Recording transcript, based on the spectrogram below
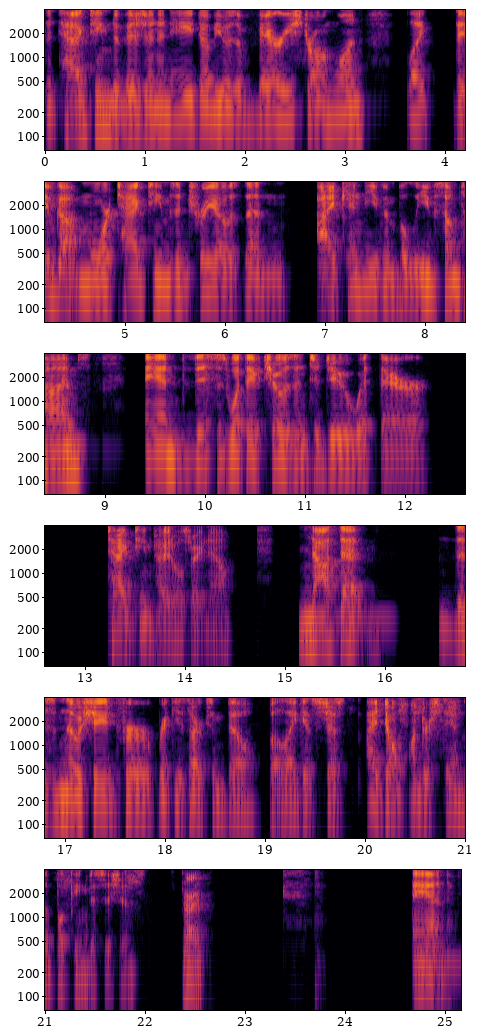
The tag team division in AEW is a very strong one. Like they've got more tag teams and trios than I can even believe sometimes. And this is what they've chosen to do with their tag team titles right now. Not that this is no shade for Ricky Starks and Bill, but like it's just I don't understand the booking decisions. Right. And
